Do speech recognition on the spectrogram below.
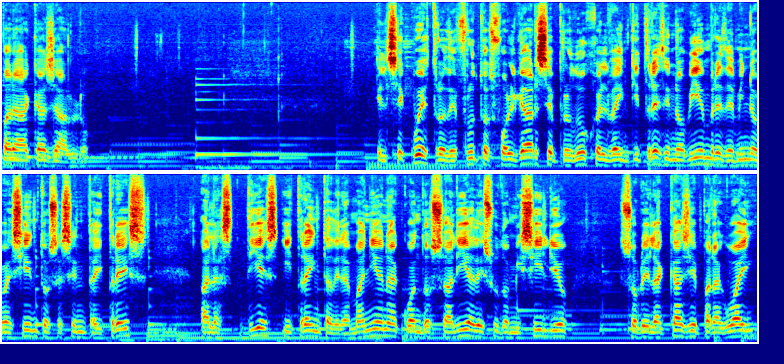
para acallarlo. El secuestro de Frutos Folgar se produjo el 23 de noviembre de 1963 a las 10 y 30 de la mañana cuando salía de su domicilio sobre la calle Paraguay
